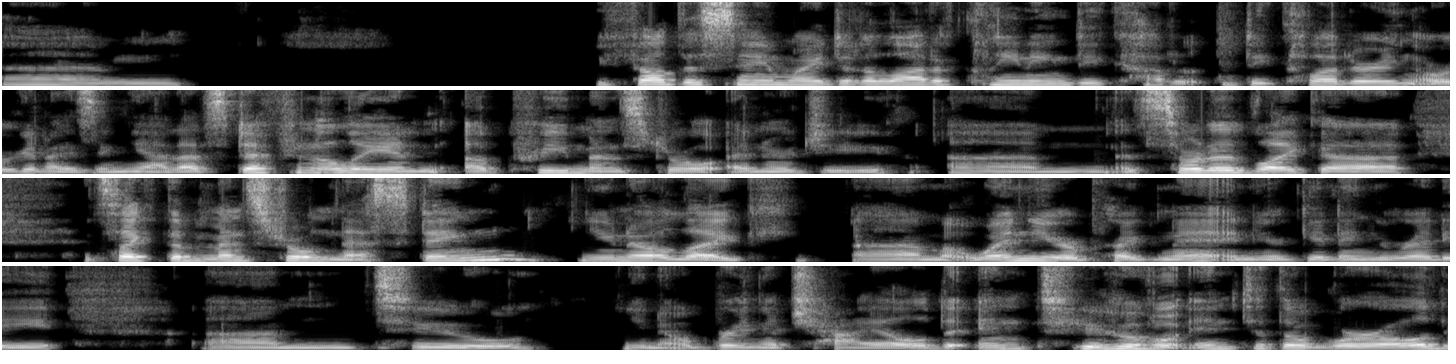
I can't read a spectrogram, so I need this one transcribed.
Um, You felt the same way, did a lot of cleaning, decluttering, organizing. Yeah, that's definitely an, a premenstrual energy. Um, it's sort of like a, it's like the menstrual nesting, you know, like um, when you're pregnant and you're getting ready um, to you know bring a child into into the world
